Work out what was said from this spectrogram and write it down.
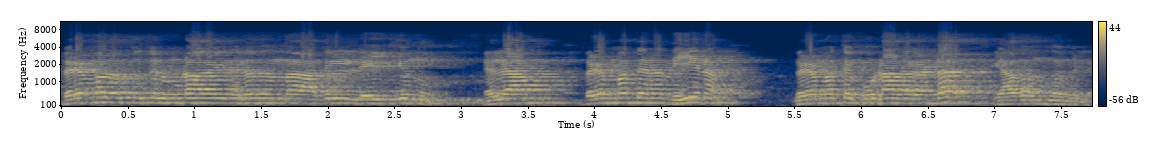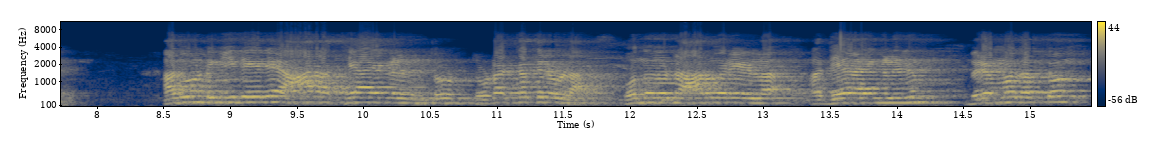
ബ്രഹ്മതത്വത്തിൽ ഉണ്ടായി നിലനിന്ന് അതിൽ ലയിക്കുന്നു. എല്ലാം ബ്രഹ്മത്തിന് അധീനം. ബ്രഹ്മത്തെ കൂടാതെ കണ്ട് യാതൊന്നുമില്ല. അതുകൊണ്ട് ഗീതയിലെ ആറ് അധ്യായങ്ങളിലും തുടക്കത്തിലുള്ള ഒന്ന് തൊട്ട് ആറ് വരെയുള്ള അധ്യായങ്ങളിലും ബ്രഹ്മതത്വം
